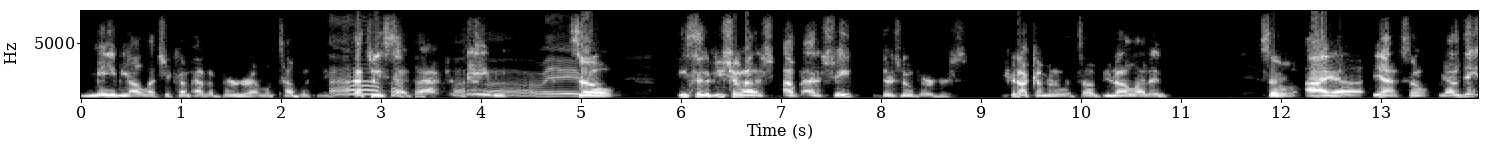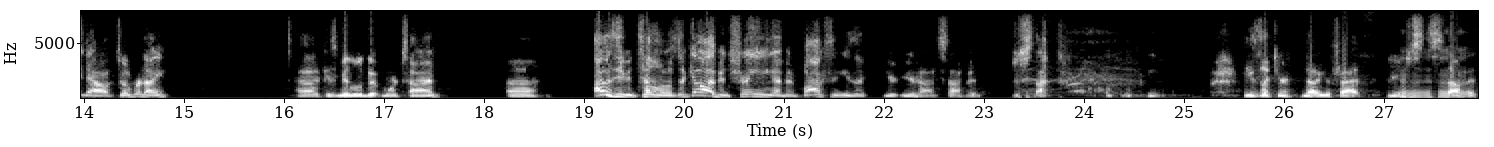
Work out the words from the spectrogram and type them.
Maybe I'll let you come have a burger at La Tub with me. That's what he said after. Maybe. Oh, maybe. So he said, if you show out of, up out of shape, there's no burgers. You're not coming to the tub. You're not allowed in. So I, uh, yeah, so we got a date now, October 9th. Uh, gives me a little bit more time. Uh, I was even telling him, I was like, oh, I've been training, I've been boxing. He's like, you're, you're not. Stop it. Just stop. He's like, you're, no, you're fat. You just stop it.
